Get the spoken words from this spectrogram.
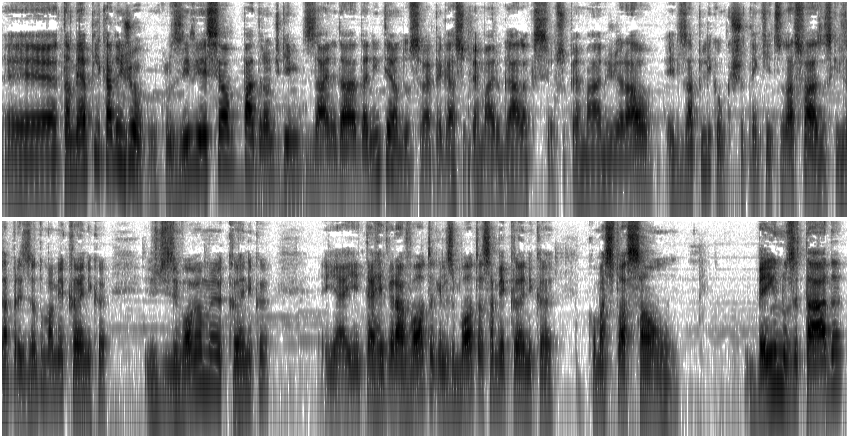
É, também é aplicado em jogo. Inclusive, esse é o padrão de game design da, da, Nintendo. Você vai pegar Super Mario Galaxy ou Super Mario em geral, eles aplicam o Kishotenketsu nas fases, que eles apresentam uma mecânica, eles desenvolvem uma mecânica, e aí tem a reviravolta que eles botam essa mecânica com uma situação bem inusitada,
